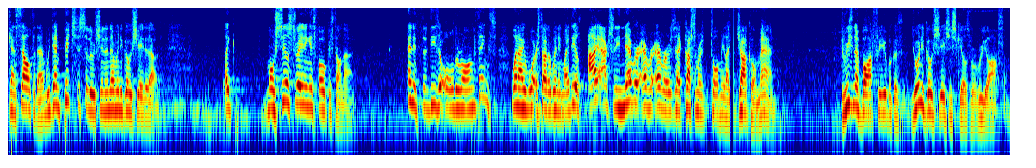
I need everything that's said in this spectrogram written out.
can sell to them, we then pitch the solution, and then we negotiate it out. Like, most sales training is focused on that. And it's, these are all the wrong things. When I wa- started winning my deals, I actually never, ever, ever, a customer told me, like, Jacco, man, the reason I bought for you because your negotiation skills were really awesome.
